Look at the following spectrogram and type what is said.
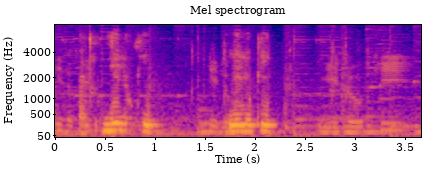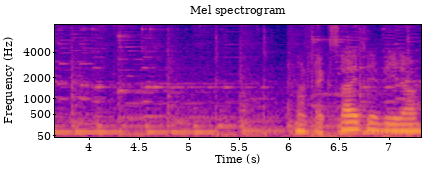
Hiluki. Liluki. Hiluki. Liluki. Hiluki. Und weg seid ihr wieder.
